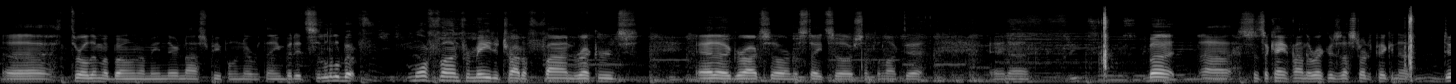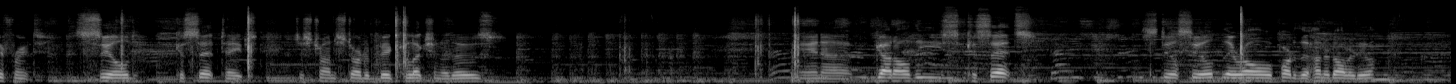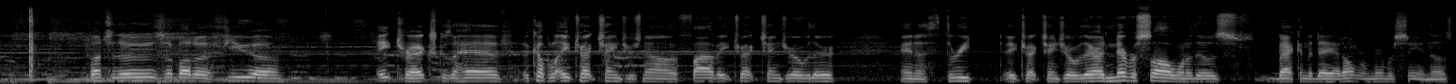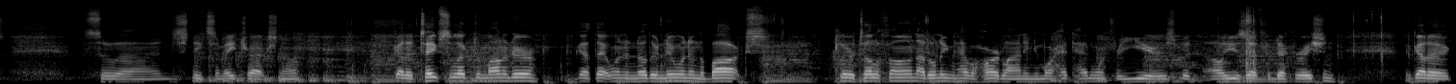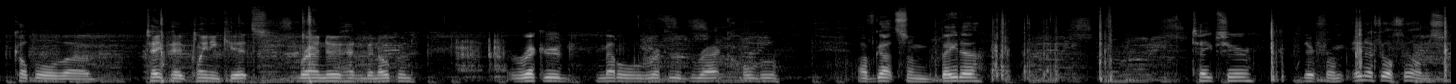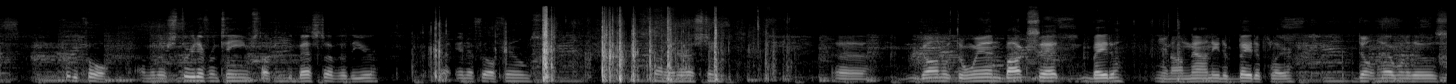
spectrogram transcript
Uh, throw them a bone. I mean, they're nice people and everything, but it's a little bit more fun for me to try to find records at a garage sale or an estate sale or something like that. And uh, but uh, since I can't find the records, I started picking up different sealed cassette tapes. Just trying to start a big collection of those. And uh, got all these cassettes still sealed. They were all part of the hundred dollar deal. Bunch of those. I bought a few uh, eight tracks because I have a couple of eight track changers now. A five eight track changer over there, and a three eight track changer over there. I never saw one of those back in the day. I don't remember seeing those. So uh, I just need some eight tracks now. Got a tape selector monitor. Got that one, another new one in the box clear telephone. I don't even have a hard line anymore. I had had one for years, but I'll use that for decoration. I've got a couple of uh, tape head cleaning kits, brand new, hadn't been opened. Record, metal record rack holder. I've got some beta tapes here. They're from NFL Films. Pretty cool. I mean, there's three different teams, like the best of the year. NFL Films. Kind of interesting. Uh, Gone with the Wind box set beta. You know, now I need a beta player. Don't have one of those.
